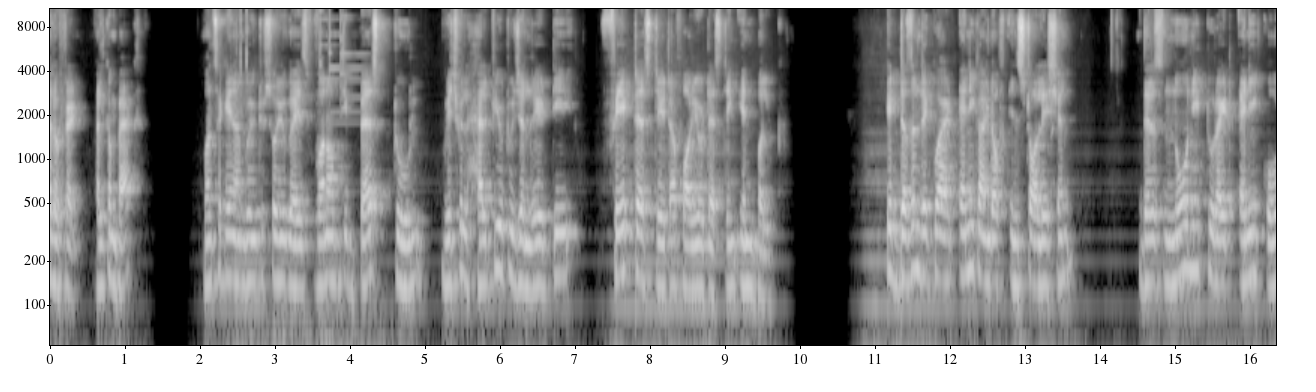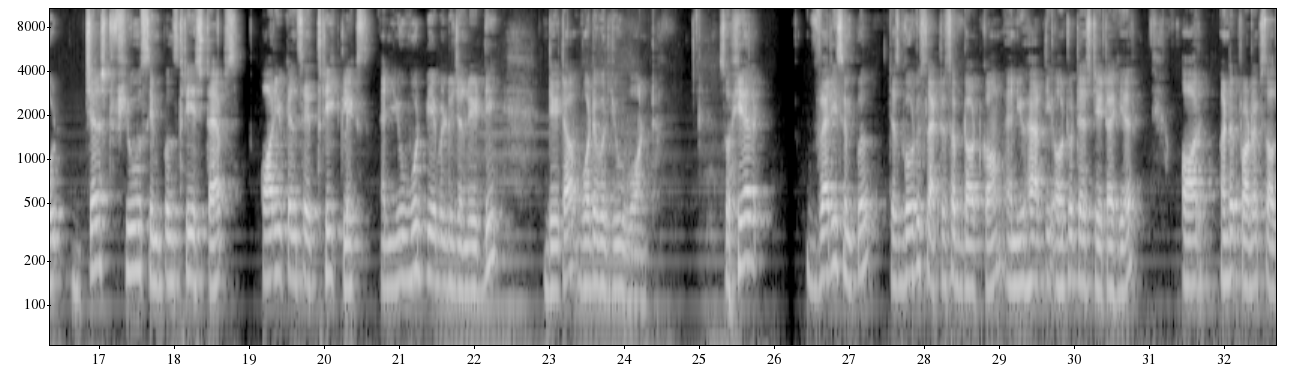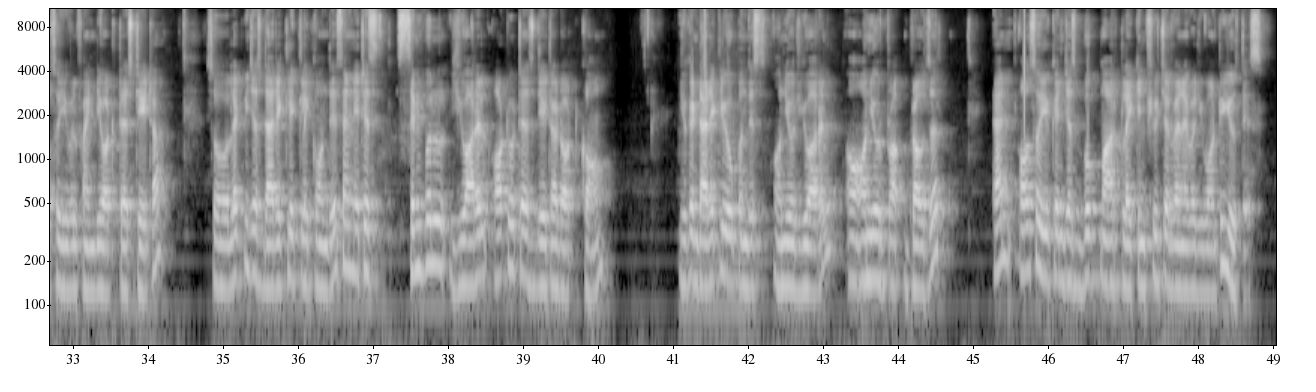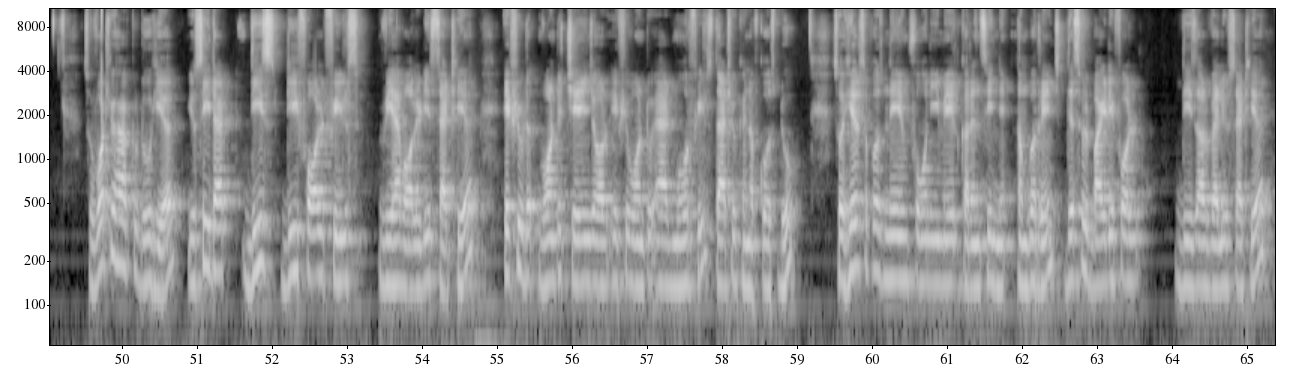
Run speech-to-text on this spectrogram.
hello friend. Welcome back. Once again i'm going to show you guys one of the best tool which will help you to generate the fake test data for your testing in bulk. It doesn't require any kind of installation. There is no need to write any code just few simple three steps or you can say three clicks and you would be able to generate the data whatever you want. So here very simple. Just go to selectorshub.com and you have the auto test data here. Or under products also you will find the auto test data. So let me just directly click on this and it is simple url autotestdata.com you can directly open this on your url uh, on your browser. And also you can just bookmark like in future whenever you want to use this. So what you have to do here you see that these default fields we have already set here. If you want to change or if you want to add more fields that you can of course do. So here suppose name phone email currency number range. This will by default these are values set here.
